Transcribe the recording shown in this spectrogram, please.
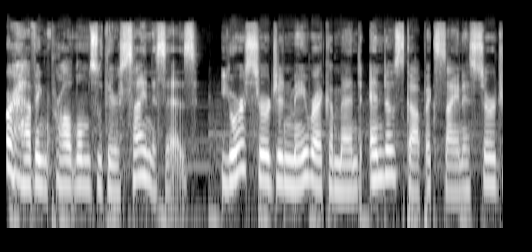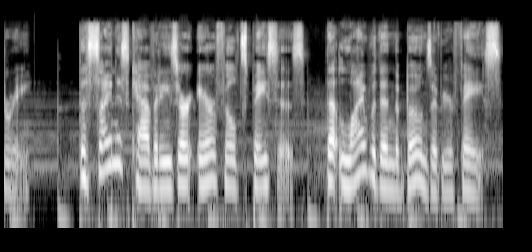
are having problems with your sinuses, your surgeon may recommend endoscopic sinus surgery. The sinus cavities are air-filled spaces that lie within the bones of your face.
